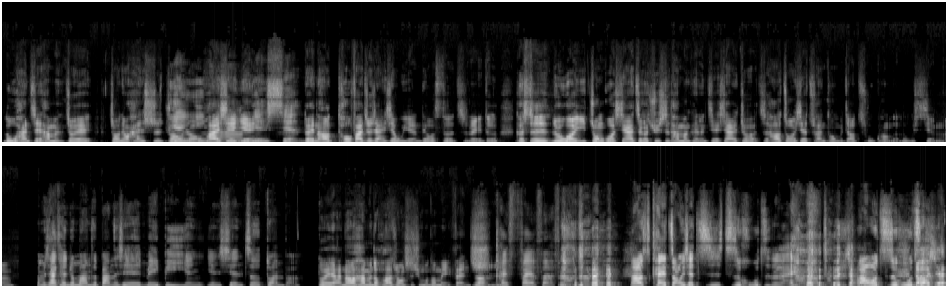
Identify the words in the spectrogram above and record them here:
鹿晗这些，他们就会走那种韩式妆容，画、啊、一些眼影，眼线，对，然后头发就染一些五颜六色之类的。可是如果以中国现在这个趋势，他们可能接下来就只好走一些传统比较粗犷的路线了。他们现在可能就忙着把那些眉笔、眼眼线折断吧。对啊，然后他们的化妆师全部都没饭吃，开 fire fire，然后开始找一些植植胡子的来 帮我植胡子，找一些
